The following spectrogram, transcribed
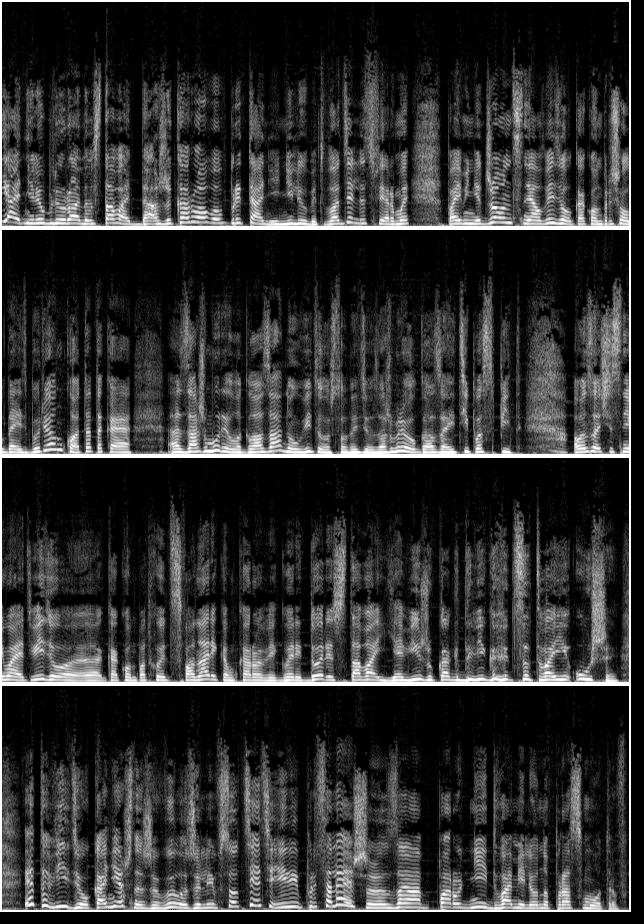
я не люблю рано вставать, даже корова в Британии не любит. Владелец фермы по имени Джон снял видео, как он пришел доить буренку, а та такая э, зажмурила глаза, но увидела, что он идет, зажмурила глаза и типа спит. Он, значит, снимает видео, э, как он подходит с фонариком к корове и говорит, Дорис, вставай, я вижу, как двигаются твои уши. Это видео, конечно же, выложили в соцсети, и, представляешь, э, за пару дней 2 миллиона просмотров.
